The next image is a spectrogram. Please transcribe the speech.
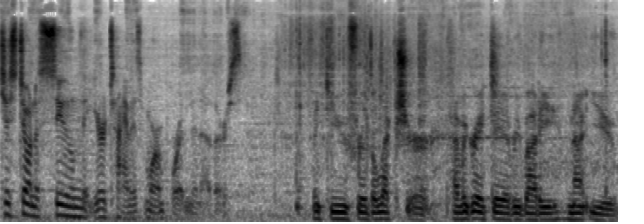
Just don't assume that your time is more important than others. thank you for the lecture. Have a great day, everybody. Not you.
